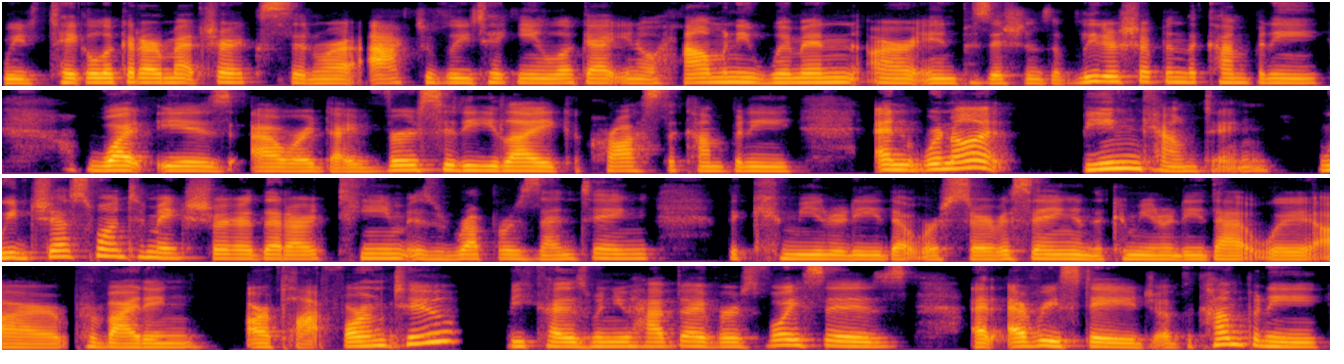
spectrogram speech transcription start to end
We take a look at our metrics and we're actively taking a look at you know how many women are in positions of leadership in the company? What is our diversity like across the company? And we're not bean counting we just want to make sure that our team is representing the community that we're servicing and the community that we are providing our platform to. Because when you have diverse voices at every stage of the company,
